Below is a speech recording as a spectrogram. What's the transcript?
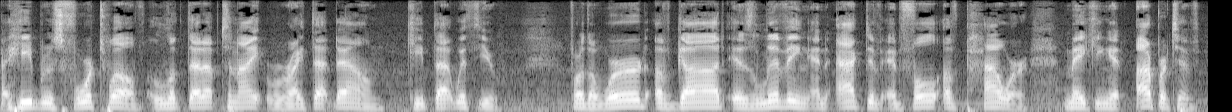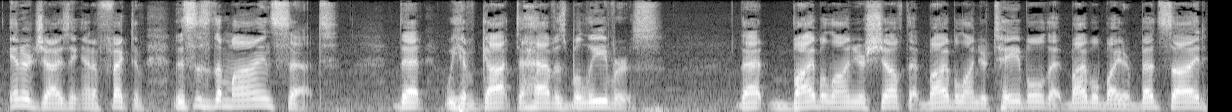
uh, Hebrews 4:12. Look that up tonight, write that down. Keep that with you. For the Word of God is living and active and full of power, making it operative, energizing, and effective. This is the mindset that we have got to have as believers. That Bible on your shelf, that Bible on your table, that Bible by your bedside,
